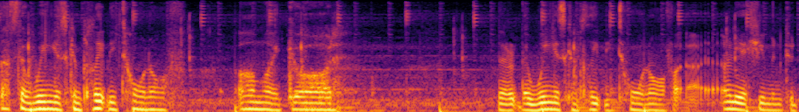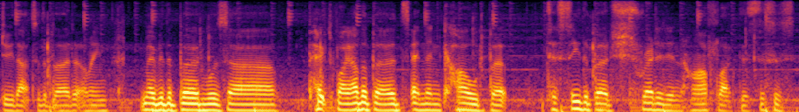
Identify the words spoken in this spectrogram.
That's the wing is completely torn off. Oh my god. The, the wing is completely torn off. Only a human could do that to the bird. I mean, maybe the bird was uh, pecked by other birds and then culled, but to see the bird shredded in half like this, this is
